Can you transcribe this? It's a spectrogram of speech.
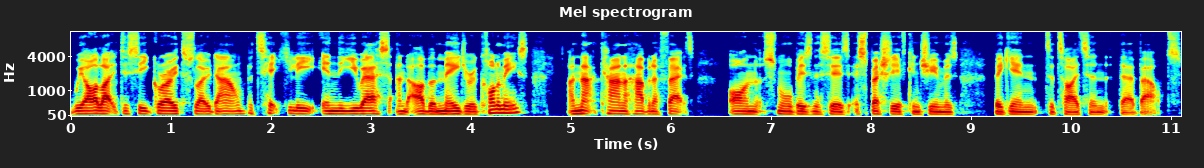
we are likely to see growth slow down, particularly in the US and other major economies. And that can have an effect on small businesses, especially if consumers begin to tighten their belts.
